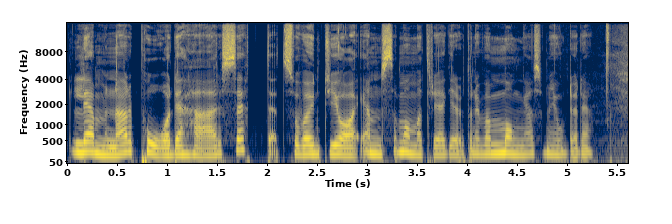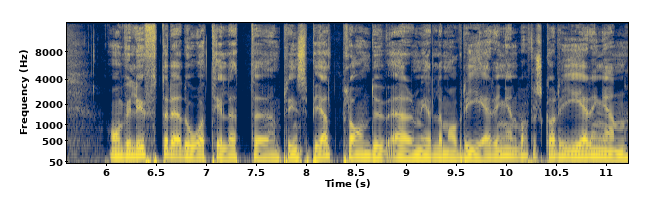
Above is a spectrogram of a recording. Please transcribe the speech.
lämnar på det här sättet så var inte jag ensam om att reagera utan det var många som gjorde det. Om vi lyfter det då till ett eh, principiellt plan, du är medlem av regeringen. Varför ska regeringen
